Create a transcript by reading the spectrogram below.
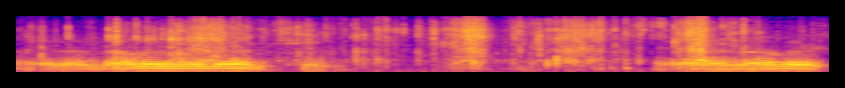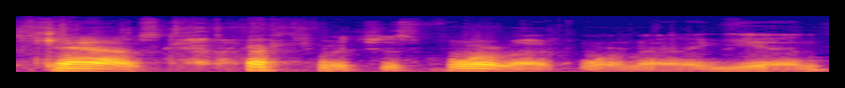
And another redemption. And another Cavs card, which is 4x4 man again.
